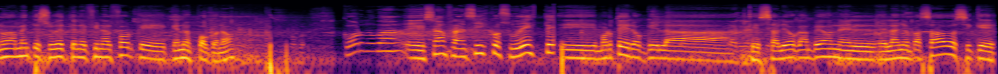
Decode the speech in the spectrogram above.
nuevamente Sudeste en el Final Four, que no es poco, ¿no? Córdoba, eh, San Francisco, Sudeste. Y Mortero, que, la, que salió campeón el, año pasado, así que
